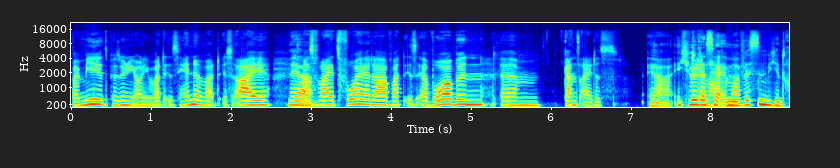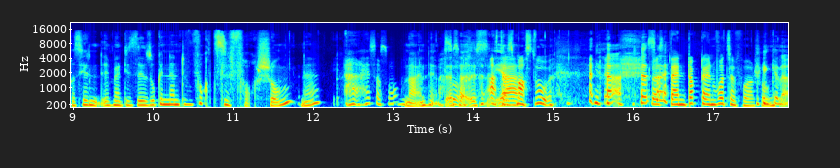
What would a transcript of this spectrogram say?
bei mir jetzt persönlich auch nicht, was ist Henne, was ist Ei, ja. was war jetzt vorher da, was ist erworben. Ähm, ganz altes ja, ich will Thema. das ja immer wissen. Mich interessiert immer diese sogenannte Wurzelforschung. Ne? Ah, heißt das so? Nein, Ach das so. ist. Ach, ja. das machst du. ja, das du hast deinen Doktor in Wurzelforschung. genau.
